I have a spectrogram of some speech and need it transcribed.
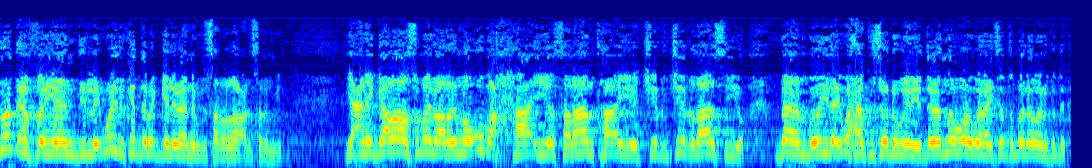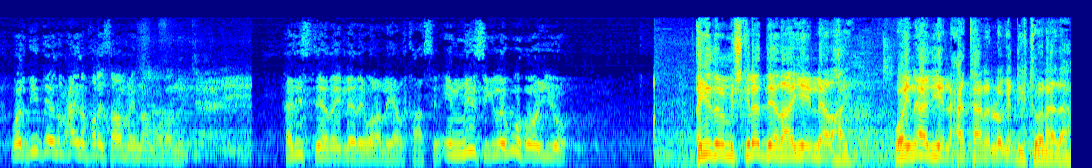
god afaryaan dilay waydu ka dabageli baa nebigu sala allahu alay slam yidhi. Yacni gaaladaas umaynu aragno ubaxa iyo salaanta iyo jiiqjiiqdaas iyo baambooyda waxaa ku soo dhaweynaya. Dabeedna waa wanaagsantu bana waynu ku war diinteennu maxayna faraysaa maynaan odhanin hadisteeday leedahay walaalayaal taasina. In miisig lagu hooyo iyaduna mushkiladeeda ayay leedahay waa in aad iyo laxataana looga digtoonaadaa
